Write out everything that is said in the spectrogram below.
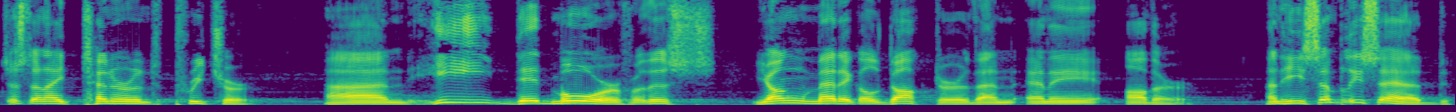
just an itinerant preacher. And he did more for this young medical doctor than any other. And he simply said,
